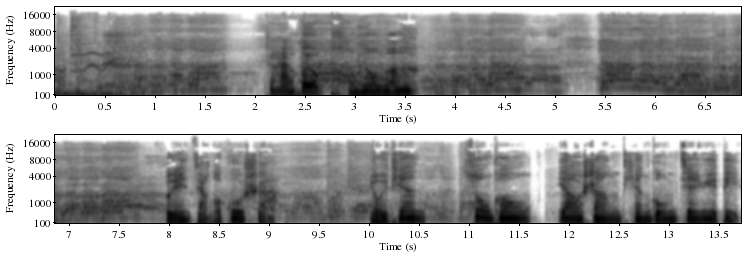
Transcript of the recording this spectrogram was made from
这还会有朋友吗？我给你讲个故事啊，有一天。孙悟空要上天宫见玉帝，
